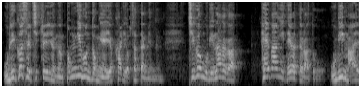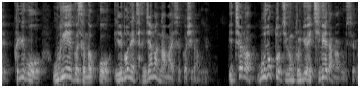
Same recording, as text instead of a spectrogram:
우리 것을 지키려는 독립운동의 역할이 없었다면 지금 우리나라가 해방이 되었더라도 우리 말 그리고 우리의 것은 없고 일본의 잔재만 남아있을 것이라고요. 이처럼 무속도 지금 불교에 지배당하고 있어요.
